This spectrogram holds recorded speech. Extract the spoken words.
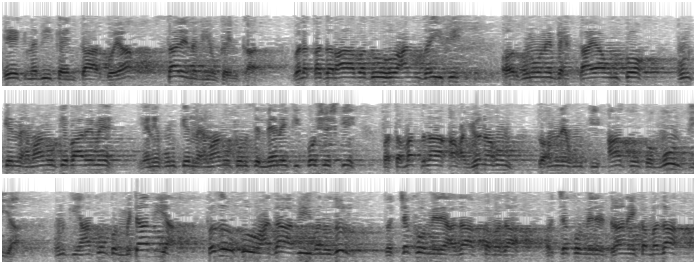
ایک نبی کا انکار گویا، سارے نبیوں کا انکار۔ وَلَقَدْ رَابَدُوهُ عَنْ ضَيْفِهِ اور انہوں نے بہکایا ان کو ان کے مہمانوں کے بارے میں یعنی ان کے مہمانوں کو ان سے لینے کی کوشش کی۔ فتمسنا اعینہم تو ہم نے ان کی آنکھوں کو مون دیا، ان کی آنکھوں کو مٹا دیا۔ فذوقوا عذابی ونذر، تو چکھو میرے عذاب کا مزہ اور چکھو میرے ڈرانے کا مزہ۔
